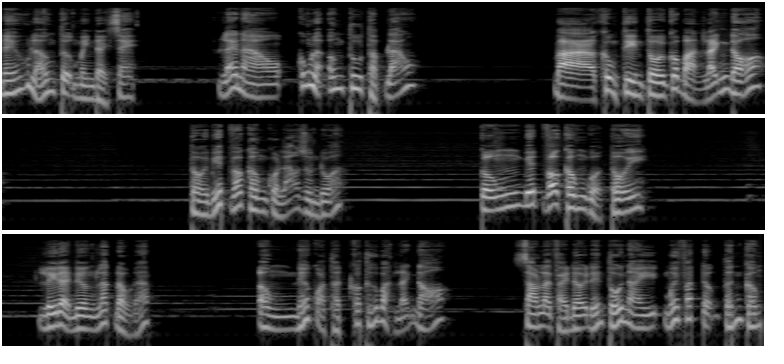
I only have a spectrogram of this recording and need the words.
Nếu là ông tự mình đẩy xe, lẽ nào cũng là ông thu thập lão? Bà không tin tôi có bản lãnh đó. Tôi biết võ công của lão dùn đũa. Cũng biết võ công của tôi. Lý Đại Nương lắc đầu đáp. Ông nếu quả thật có thứ bản lãnh đó, sao lại phải đợi đến tối nay mới phát động tấn công?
